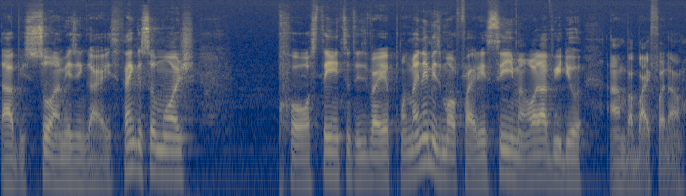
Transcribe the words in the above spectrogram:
that'll be so amazing guys. Thank you so much for staying tuned to this very point. My name is Mo Friday. See you in my other video and bye bye for now.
